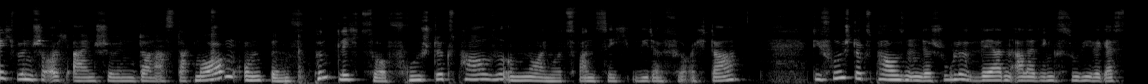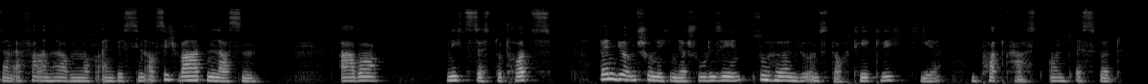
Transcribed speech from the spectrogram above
Ich wünsche euch einen schönen Donnerstagmorgen und bin pünktlich zur Frühstückspause um 9.20 Uhr wieder für euch da. Die Frühstückspausen in der Schule werden allerdings, so wie wir gestern erfahren haben, noch ein bisschen auf sich warten lassen. Aber nichtsdestotrotz, wenn wir uns schon nicht in der Schule sehen, so hören wir uns doch täglich hier im Podcast. Und es wird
